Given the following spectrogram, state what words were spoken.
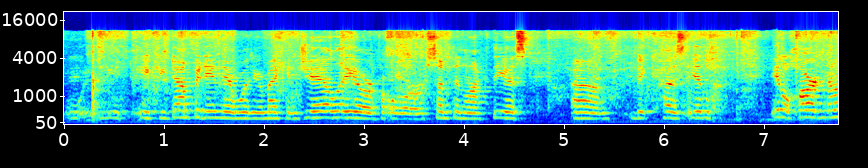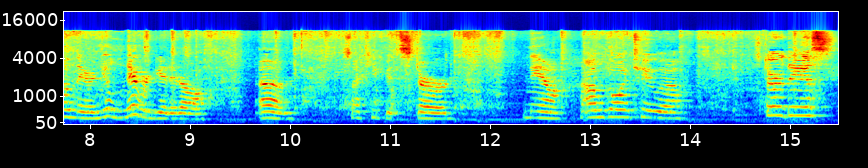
if you dump it in there, whether you're making jelly or, or something like this, um, because it'll it'll harden on there and you'll never get it off. Um, so I keep it stirred. Now I'm going to uh, stir this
